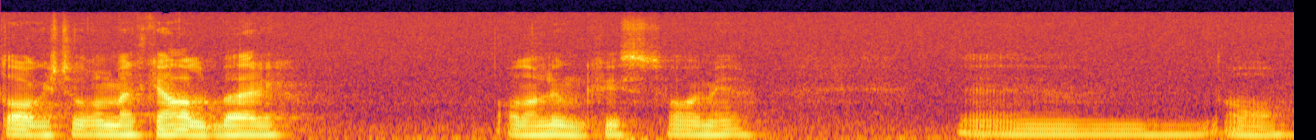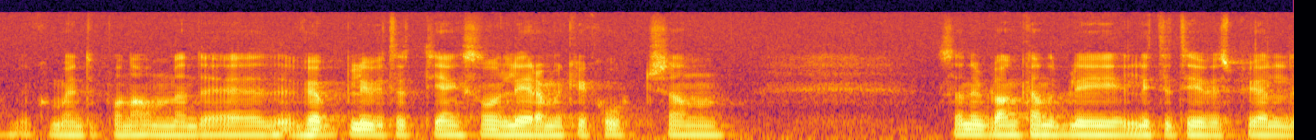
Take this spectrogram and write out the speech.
Dagerstål, Melke Hallberg, Adam Lundqvist, vad har vi mer? Eh, ja, nu kommer jag inte på namn men det, vi har blivit ett gäng som lirar mycket kort. Sen, sen ibland kan det bli lite tv-spel.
